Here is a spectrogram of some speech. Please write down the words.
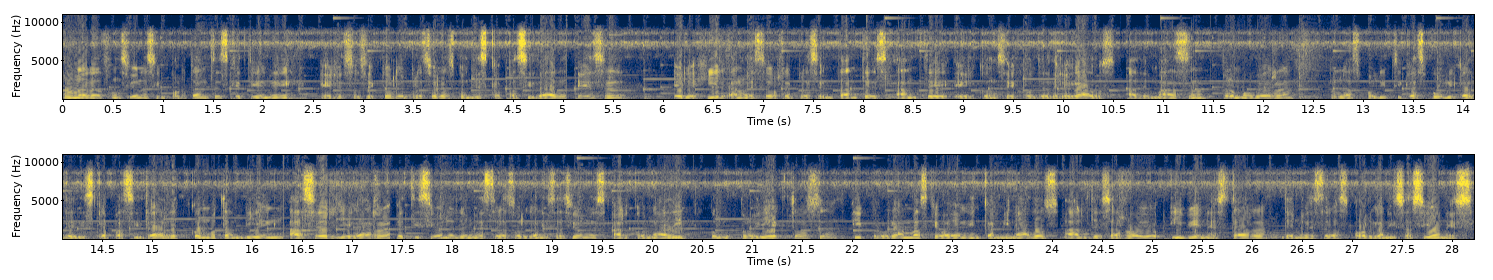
Una de las funciones importantes que tiene el subsector de personas con discapacidad es eh, elegir a nuestros representantes ante el Consejo de Delegados. Además, promover las políticas públicas de discapacidad, como también hacer llegar peticiones de nuestras organizaciones al CONADI como proyectos y programas que vayan encaminados al desarrollo y bienestar de nuestras organizaciones.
